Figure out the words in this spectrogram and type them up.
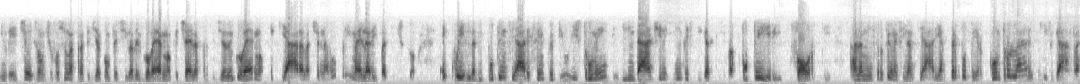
invece, se non ci fosse una strategia complessiva del governo, che c'è, la strategia del governo è chiara, l'accennavo prima e la ribadisco, è quella di potenziare sempre più gli strumenti di indagine investigativa, poteri forti all'amministrazione finanziaria per poter controllare chi sgarra.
